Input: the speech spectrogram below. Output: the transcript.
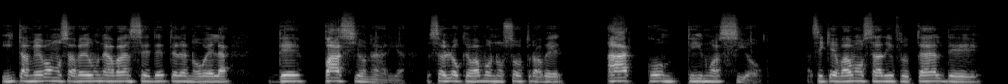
y también vamos a ver un avance de telenovela de Pasionaria. Eso es lo que vamos nosotros a ver a continuación. Así que vamos a disfrutar de,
